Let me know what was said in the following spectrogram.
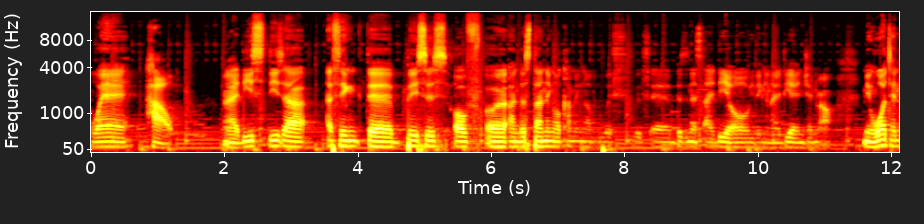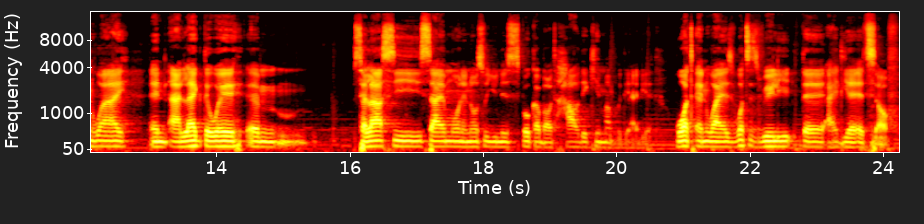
where, how. Right. These these are I think the basis of uh, understanding or coming up with with a business idea or even an idea in general. Mean, what and why, and I like the way um, Selassie, Simon, and also Eunice spoke about how they came up with the idea. What and why is what is really the idea itself.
